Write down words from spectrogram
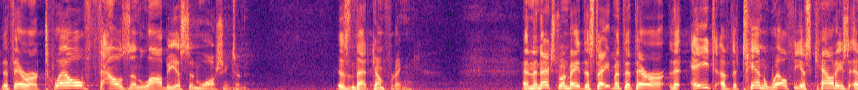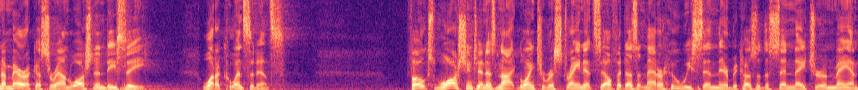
that there are 12,000 lobbyists in Washington. Isn't that comforting? And the next one made the statement that there are that eight of the 10 wealthiest counties in America surround Washington, D.C. What a coincidence. Folks, Washington is not going to restrain itself. It doesn't matter who we send there because of the sin nature of man.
